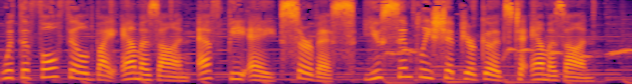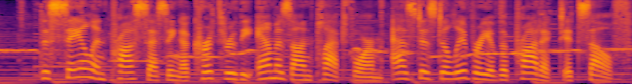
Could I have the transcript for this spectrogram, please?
With the Fulfilled by Amazon FBA service, you simply ship your goods to Amazon. The sale and processing occur through the Amazon platform, as does delivery of the product itself.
